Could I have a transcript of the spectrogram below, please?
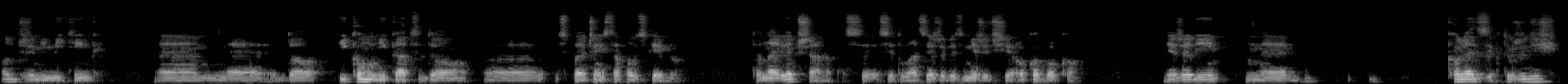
olbrzymi meeting do, i komunikat do społeczeństwa polskiego. To najlepsza sytuacja, żeby zmierzyć się oko w oko jeżeli e, koledzy, którzy dziś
